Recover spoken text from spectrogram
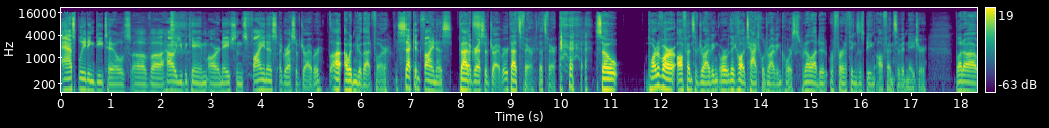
ass bleeding details of uh, how you became our nation's finest aggressive driver, I, I wouldn't go that far. second finest That's aggressive driver. That's fair. That's fair. so, part of our offensive driving, or they call it tactical driving course, we're not allowed to refer to things as being offensive in nature. But uh,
